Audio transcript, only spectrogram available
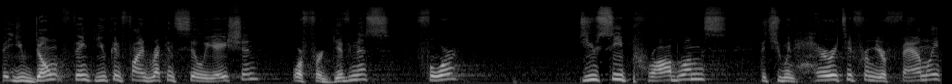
that you don't think you can find reconciliation or forgiveness for? Do you see problems that you inherited from your family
